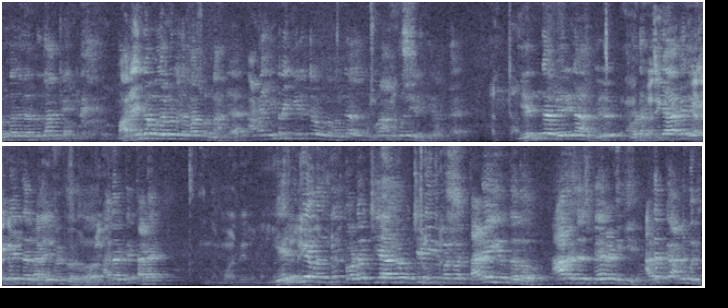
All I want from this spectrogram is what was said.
சொன்னதுலேருந்து தான் மறைந்த முதல்வர் இதெல்லாம் சொன்னாங்க. ஆனா இன்றைக்கு இருக்கிறவங்க வந்து அதுக்கு கூட அனுமதி அளிக்கிறாங்க. எந்த மெரினாவில் தொடர்ச்சியாக நிறைவேற்றல் நடைபெற்றதோ அதற்கு தடை. எங்கே வந்து தொடர்ச்சியாக உச்ச நீதிமன்ற தடை இருந்ததோ ஆர்எஸ்எஸ் பேரணிக்கு அதற்கு அனுமதி.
